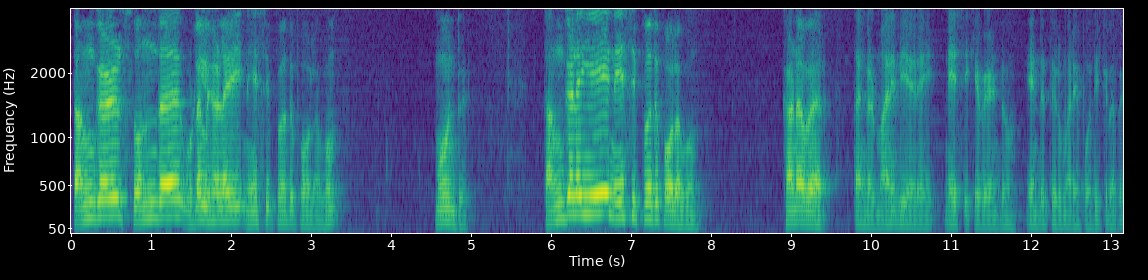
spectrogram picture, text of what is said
தங்கள் சொந்த உடல்களை நேசிப்பது போலவும். மூன்று தங்களையே நேசிப்பது போலவும். கணவர் தங்கள் மனைவியரை நேசிக்க வேண்டும் என்று திருமறை போதிக்கிறது.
